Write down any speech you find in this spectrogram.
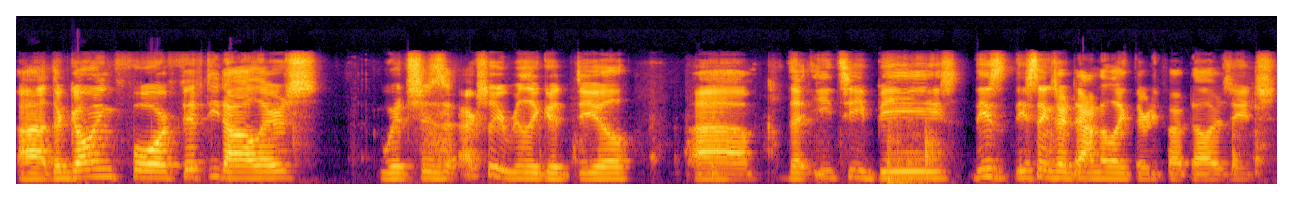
Uh, they're going for fifty dollars, which is actually a really good deal. Um, the ETBs, these these things are down to like thirty-five dollars each,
